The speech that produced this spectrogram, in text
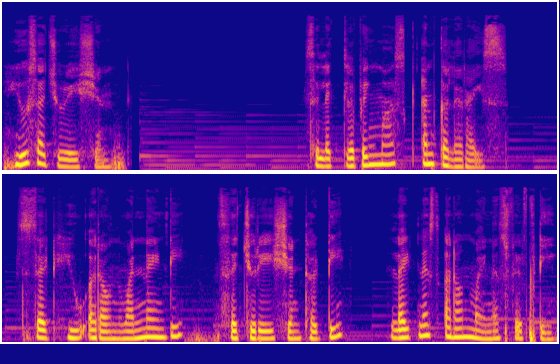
hue saturation. Select clipping mask and colorize. Set hue around 190, saturation 30, lightness around minus 50.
